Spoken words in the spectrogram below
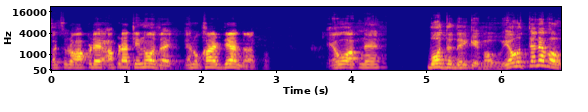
કચરો આપણે આપણાથી ન થાય એનું ખાસ ધ્યાન રાખો. એવો આપને બોધ દઈ ગઈ ભાવ. એવું જ છે ને ભાવ?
